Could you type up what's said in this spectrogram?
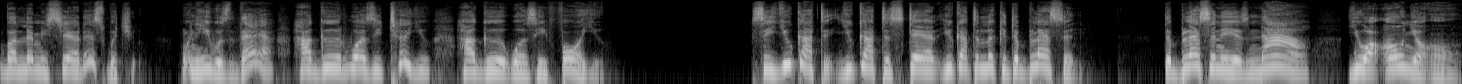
But let me share this with you. When he was there, how good was he to you? How good was he for you? See, you got to you got to stare, you got to look at the blessing. The blessing is now you are on your own.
